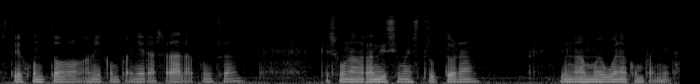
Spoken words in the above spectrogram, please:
Estoy junto a mi compañera Sara Lacunza, que es una grandísima instructora y una muy buena compañera.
